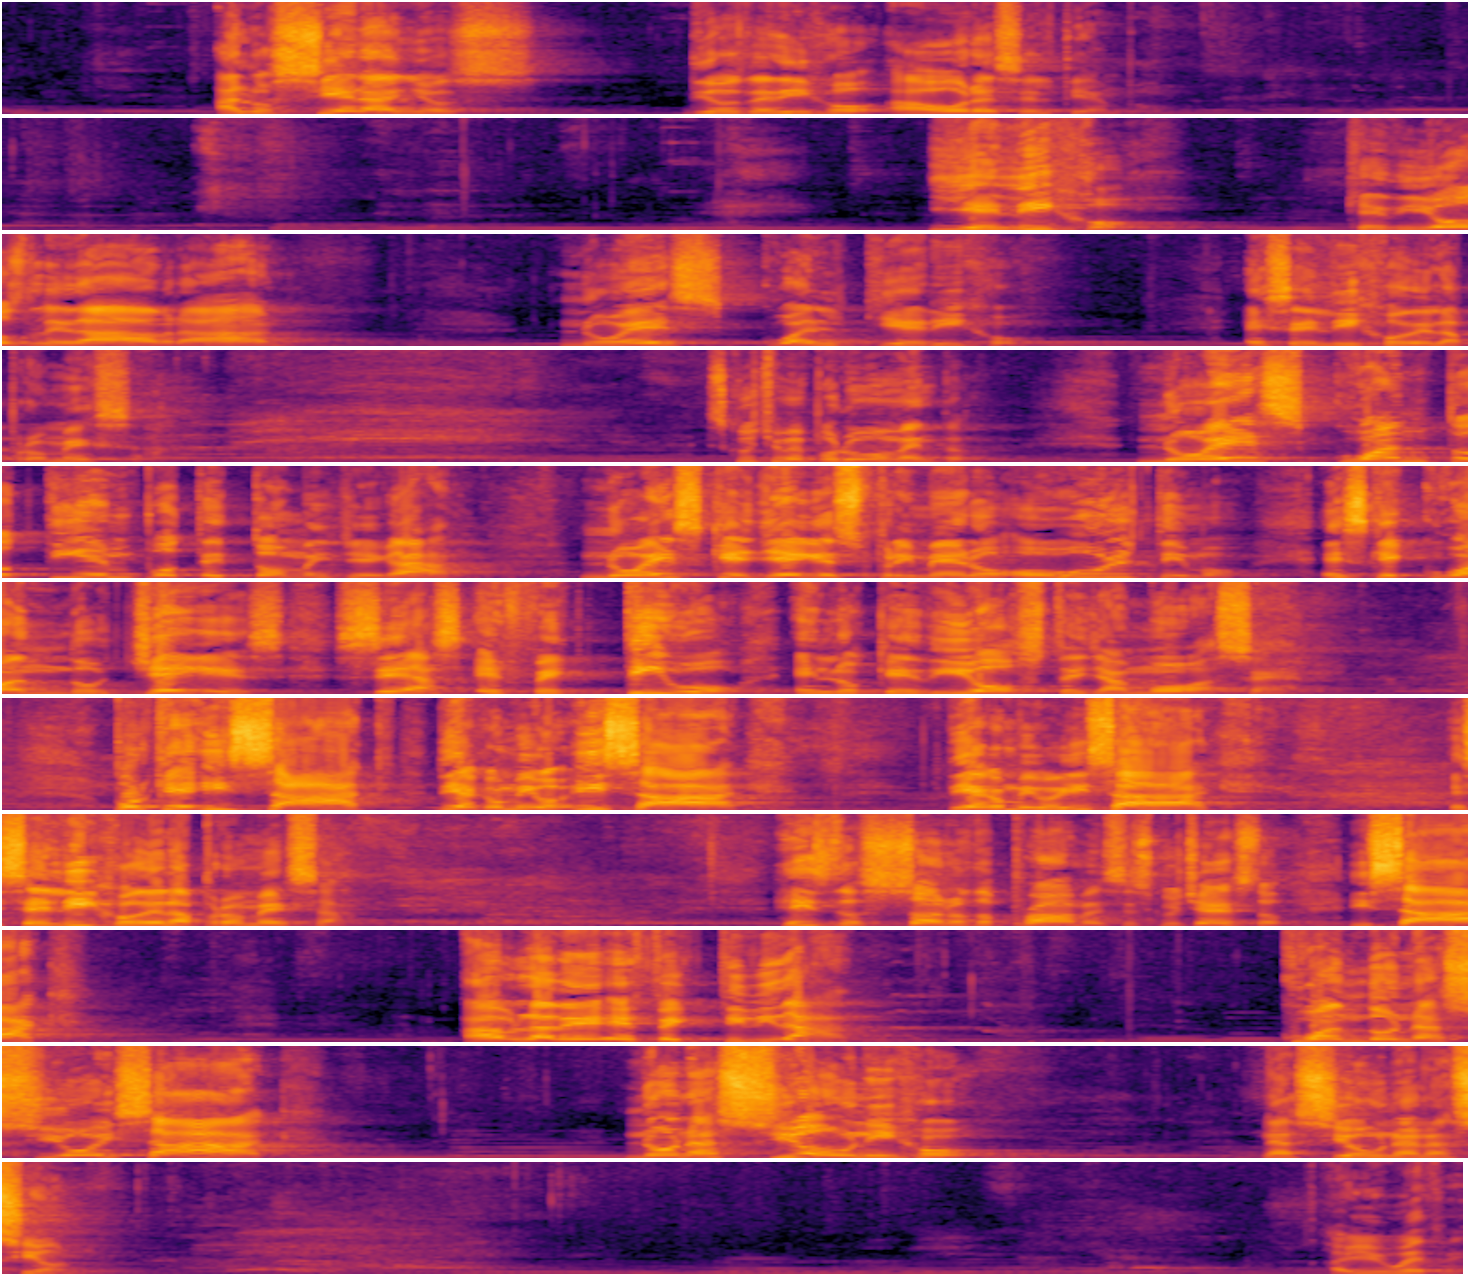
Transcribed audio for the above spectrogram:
a los 100 años Dios le dijo, ahora es el tiempo. Y el hijo que Dios le da a Abraham no es cualquier hijo, es el hijo de la promesa. Escúcheme por un momento. No es cuánto tiempo te tome llegar, no es que llegues primero o último, es que cuando llegues seas efectivo en lo que Dios te llamó a hacer. Porque Isaac, diga conmigo, Isaac, diga conmigo, Isaac es el hijo de la promesa. He's the son of the promise. Escucha esto. Isaac habla de efectividad. Cuando nació Isaac, no nació un hijo, nació una nación. Are you with me?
